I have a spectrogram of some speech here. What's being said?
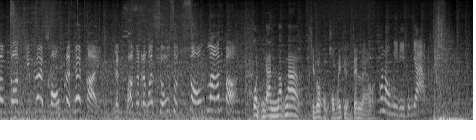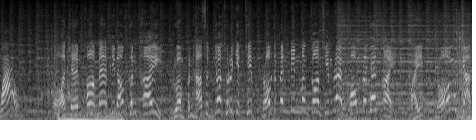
มังกรทีมแรกของประเทศไทย และคว้าเงินรางวัลสูงสุด 2 ล้านบาท กดดันมาก คิดว่าผมคงไม่ตื่นเต้นแล้ว เพราะเรามีดีทุกอย่าง ว้าว ขอเชิญพ่อแม่พี่น้องคนไทย ร่วมค้นหาสุดยอดธุรกิจที่พร้อมจะเป็นดินมังกรทีมแรกของประเทศไทย ไปพร้อมกัน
